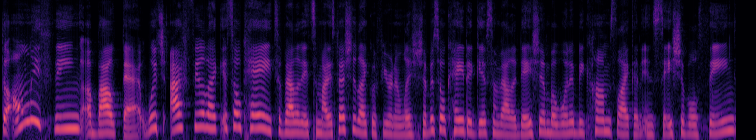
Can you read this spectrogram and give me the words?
the only thing about that which i feel like it's okay to validate somebody especially like if you're in a relationship it's okay to give some validation but when it becomes like an insatiable thing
